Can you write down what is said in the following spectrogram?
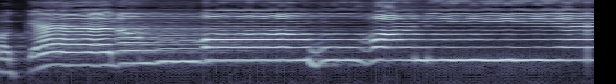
وكان الله غنيا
